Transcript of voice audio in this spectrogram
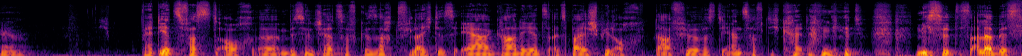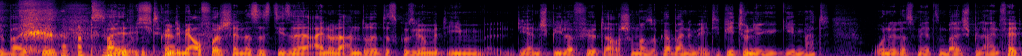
Ja hätte jetzt fast auch äh, ein bisschen scherzhaft gesagt, vielleicht ist er gerade jetzt als Beispiel auch dafür, was die Ernsthaftigkeit angeht, nicht so das allerbeste Beispiel. Absolut. Weil ich ja. könnte mir auch vorstellen, dass es diese ein oder andere Diskussion mit ihm, die ein Spieler führte, auch schon mal sogar bei einem ATP-Turnier gegeben hat ohne dass mir jetzt ein Beispiel einfällt.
